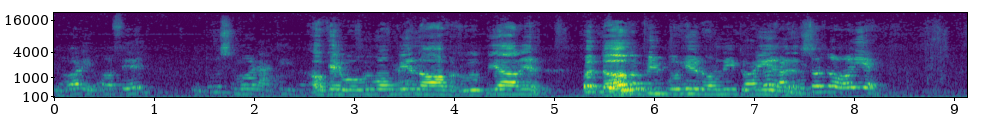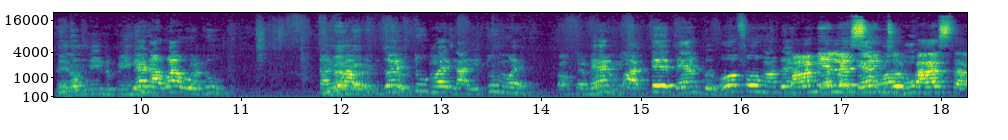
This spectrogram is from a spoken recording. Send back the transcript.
You got it office, you too small that thing. Okay, well, we won't be in the office, we'll be out here. But the other people here don't need to be in this. So, so, yeah. They don't need to be Yeah, here. that's what we do. That's why, Remember- we got it too much now, you too much. Okay, Ben, mommy. I pay Ben with whole four hundred. Mommy, listen to one more. Pastor.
